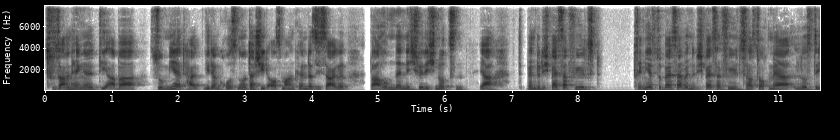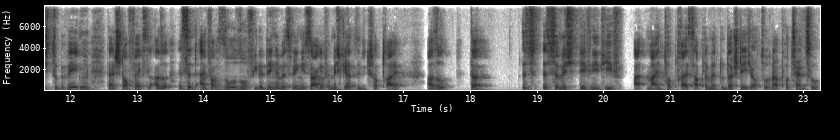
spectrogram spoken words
Zusammenhänge, die aber summiert halt wieder einen großen Unterschied ausmachen können, dass ich sage, warum denn nicht für dich nutzen? Ja, wenn du dich besser fühlst, trainierst du besser, wenn du dich besser fühlst, hast du auch mehr Lust, dich zu bewegen, dein Stoffwechsel. Also es sind einfach so, so viele Dinge, weswegen ich sage, für mich gehört es in die Top 3. Also da ist, ist für mich definitiv äh, mein Top 3 Supplement und da stehe ich auch zu 100% zu.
